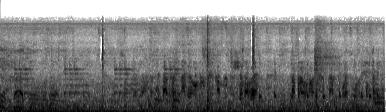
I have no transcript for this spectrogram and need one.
Нет, да, чего вурдо. Там были на левом кружной кампус да? Направо надо 15 8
